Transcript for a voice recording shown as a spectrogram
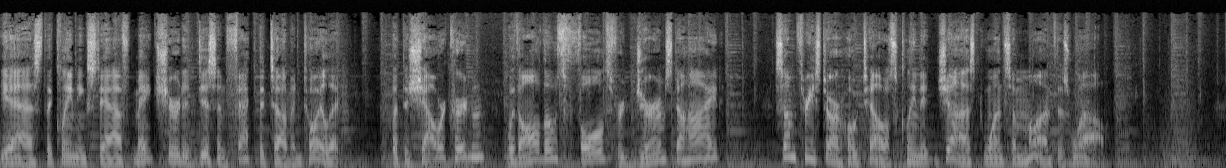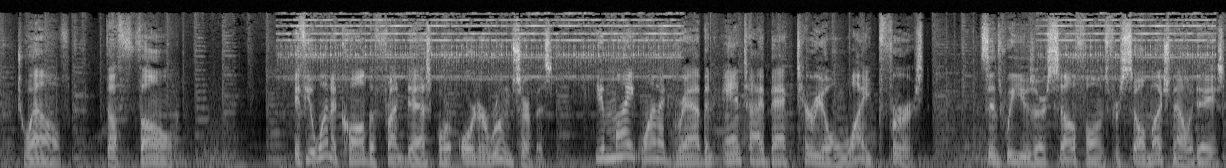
Yes, the cleaning staff make sure to disinfect the tub and toilet, but the shower curtain, with all those folds for germs to hide? Some three star hotels clean it just once a month as well. 12. The phone. If you want to call the front desk or order room service, you might want to grab an antibacterial wipe first. Since we use our cell phones for so much nowadays,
